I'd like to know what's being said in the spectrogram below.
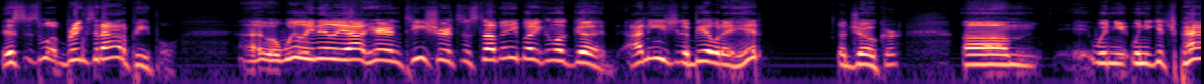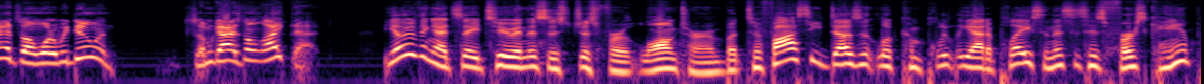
this is what brings it out of people. Uh, willy nilly out here in t-shirts and stuff. Anybody can look good. I need you to be able to hit a joker. Um, when you when you get your pads on, what are we doing? Some guys don't like that. The other thing I'd say too, and this is just for long term, but Tafasi doesn't look completely out of place, and this is his first camp.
